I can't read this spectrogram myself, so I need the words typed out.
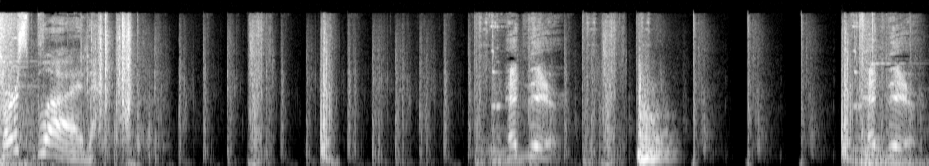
First blood. Head there. Head there.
